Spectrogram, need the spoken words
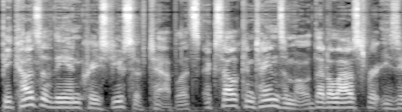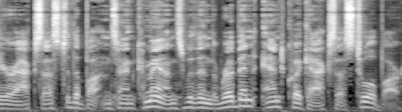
Because of the increased use of tablets, Excel contains a mode that allows for easier access to the buttons and commands within the Ribbon and Quick Access toolbar.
